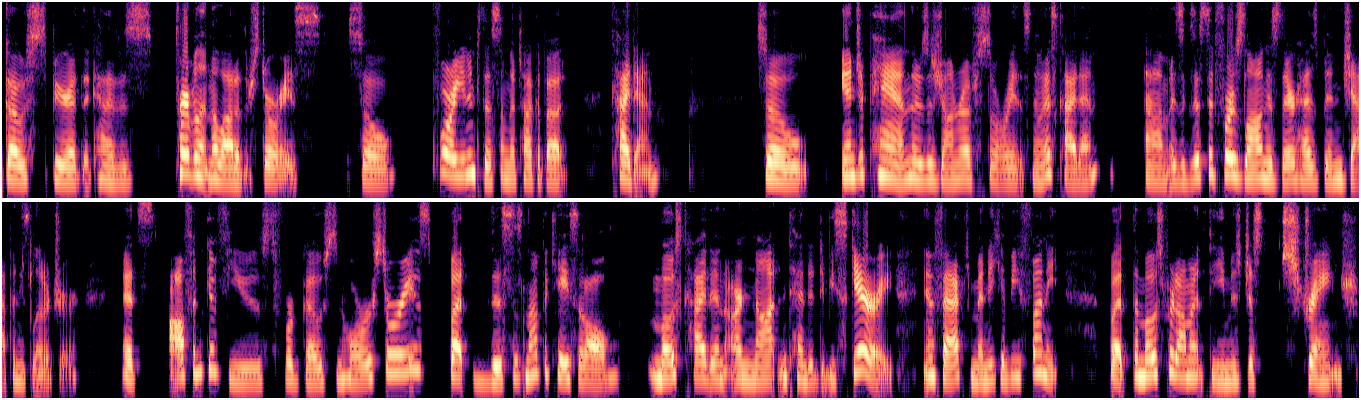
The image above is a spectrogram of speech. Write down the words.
ghost spirit that kind of is prevalent in a lot of their stories. So before I get into this, I'm going to talk about kaidan. So in Japan, there's a genre of story that's known as kaidan. Um, it's existed for as long as there has been Japanese literature. It's often confused for ghost and horror stories, but this is not the case at all. Most kaidan are not intended to be scary. In fact, many can be funny. But the most predominant theme is just strange,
